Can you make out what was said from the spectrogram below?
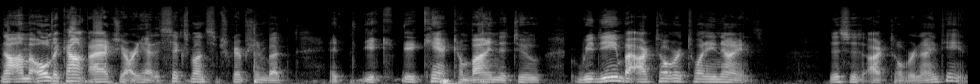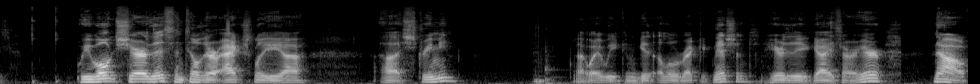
Now, on my old account, I actually already had a six-month subscription, but it you, you can't combine the two. Redeem by October 29th. This is October 19th. We won't share this until they're actually uh, uh, streaming. That way we can get a little recognition. Here the guys are here. Now,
